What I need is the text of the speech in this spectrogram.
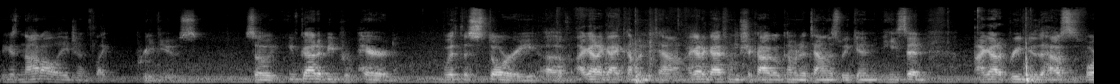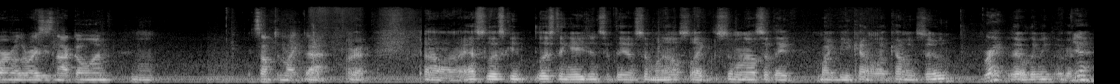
because not all agents like previews. So you've got to be prepared with the story of I got a guy coming to town. I got a guy from Chicago coming to town this weekend. He said I got to preview the houses for him, otherwise he's not going. Mhm. It's something like that. Okay. Uh, ask listing listing agents if they have someone else, like someone else that they might be kind of like coming soon. Right. Is that what they mean? Okay. Yeah.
